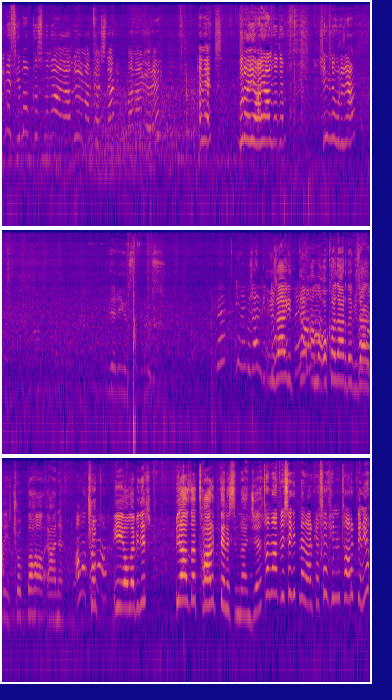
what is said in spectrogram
yine sibop kısmını ayarlıyorum arkadaşlar. Bana göre. Evet. Burayı ayarladım. Şimdi vuracağım. İleri gösteriyoruz. Ve yine güzel güzel gitti. Güzel gitti Ortaya ama o kadar da güzel Tamam. değil. Çok daha yani Ama çok tamam. iyi olabilir. Biraz da Tarık denesin bence. Tam adrese gitmedi arkadaşlar. Şimdi Tarık deniyor.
